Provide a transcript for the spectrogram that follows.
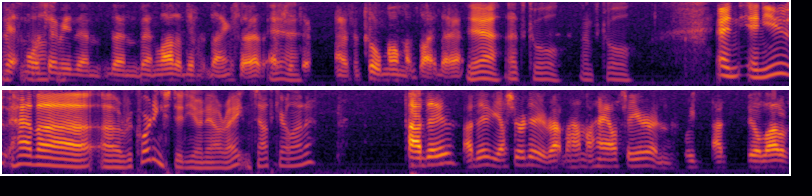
meant more awesome. to me than, than than a lot of different things. So that's Yeah. just a, that's a cool moments like that. Yeah, that's cool. That's cool. And and you have a, a recording studio now, right, in South Carolina? I do, I do, yeah, I sure do. Right behind my house here, and we I do a lot of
